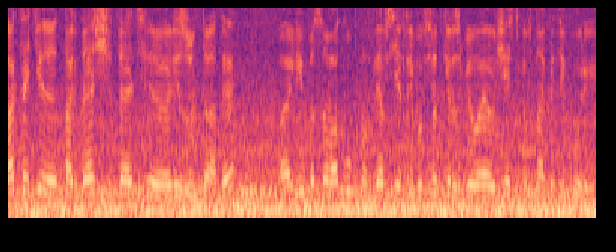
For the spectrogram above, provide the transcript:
Как тогда считать э, результаты? А, либо совокупно для всех, либо все-таки разбивая участников на категории?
